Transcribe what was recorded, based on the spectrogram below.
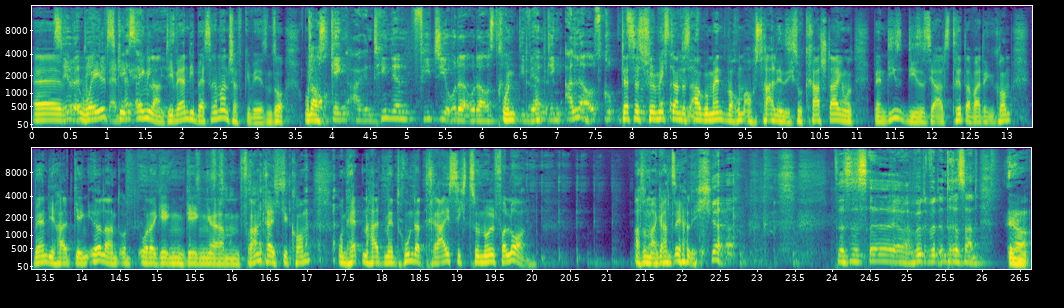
äh, Wales wären gegen England, gewesen. die wären die bessere Mannschaft gewesen. So. Und aus auch gegen Argentinien, Fiji oder, oder Australien. Und- die werden und gegen alle aus Gruppen. Das ist für mich dann das gewesen. Argument, warum Australien sich so krass steigern muss. Wären die dieses Jahr als Dritter weitergekommen, wären die halt gegen Irland und, oder gegen, gegen ähm, Frankreich gekommen und hätten halt mit 130 zu 0 verloren. Also mal ganz ehrlich. Das ist, äh, ja, wird, wird interessant. Ja.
